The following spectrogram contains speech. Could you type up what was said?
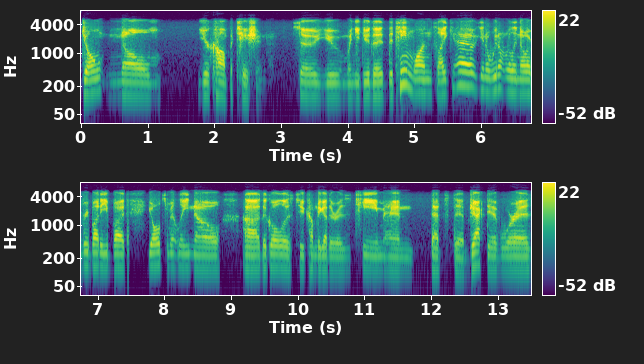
don't know your competition. So you, when you do the the team ones, like oh, you know, we don't really know everybody, but you ultimately know uh, the goal is to come together as a team, and that's the objective. Whereas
